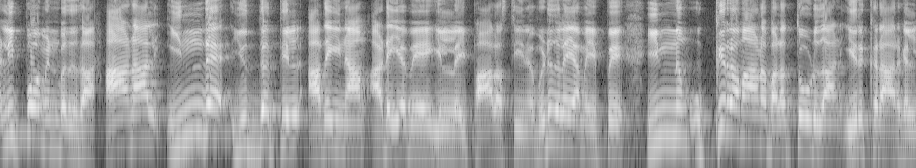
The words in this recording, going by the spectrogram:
அளிப்போம் என்பதுதான். ஆனால் இந்த யுத்தத்தில் அதை நாம் அடையவே இல்லை. பாலஸ்தீன விடுதலை அமைப்பு இன்னும் உக்கிரமான பலத்தோடு தான் இருக்கிறார்கள்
